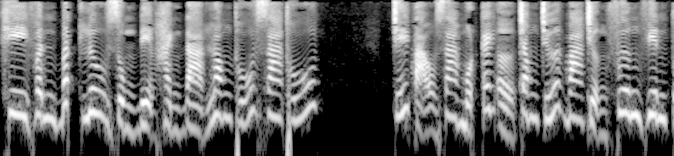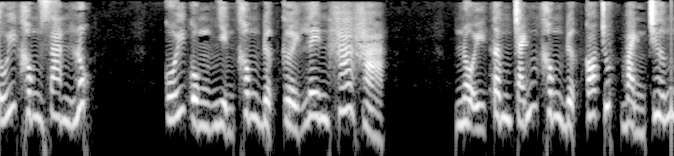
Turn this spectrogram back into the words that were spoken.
Khi vân bất lưu dùng địa hành đà long thú ra thú. Chế tạo ra một cách ở trong chứa ba trưởng phương viên túi không gian lúc. Cuối cùng nhìn không được cười lên ha hà. Nội tâm tránh không được có chút bành trướng.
